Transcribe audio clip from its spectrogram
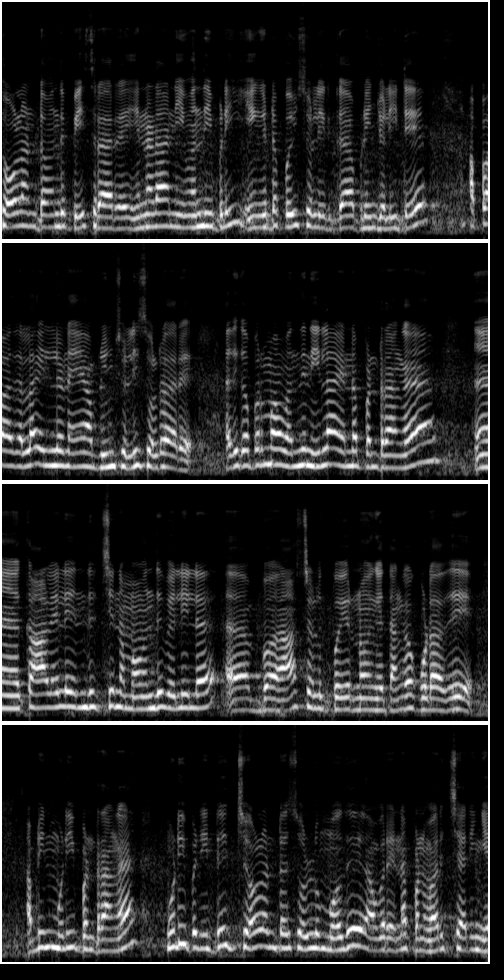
சோழன்ட்ட வந்து பேசுகிறாரு என்னடா நீ வந்து இப்படி என்கிட்ட பொய் சொல்லியிருக்க அப்படின்னு சொல்லிட்டு அப்போ அதெல்லாம் இல்லைண்ணே அப்படின்னு சொல்லி சொல்கிறாரு அதுக்கப்புறமா வந்து நிலா என்ன பண்ணுறாங்க காலையில் எழுந்திரிச்சு நம்ம வந்து வெளியில் ஹாஸ்டலுக்கு போயிடணும் இங்கே தங்கக்கூடாது அப்படின்னு முடிவு பண்ணுறாங்க முடிவு பண்ணிவிட்டு சோழன்ட்ட சொல்லும்போது அவர் என்ன பண்ணுவார்? சரிங்க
